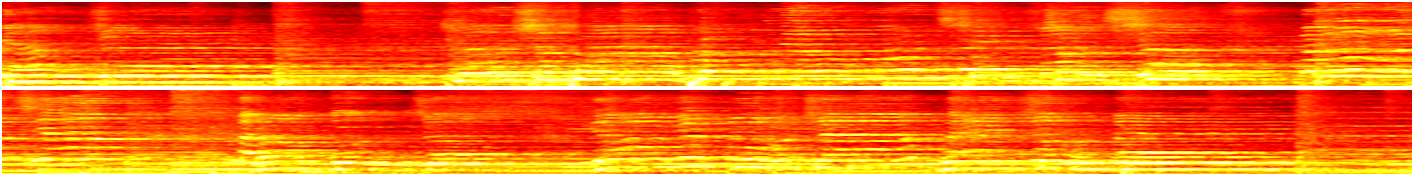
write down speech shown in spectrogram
感觉？就像和矛盾着，犹豫不决，没准备跨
